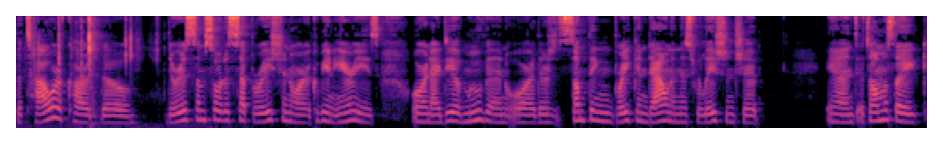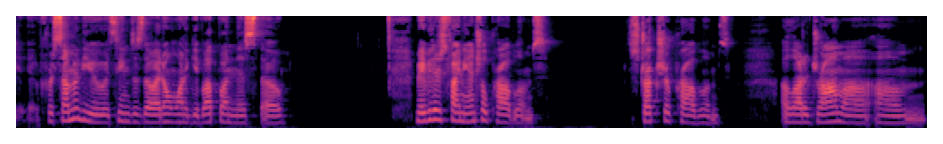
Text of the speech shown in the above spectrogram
The Tower card, though, there is some sort of separation or it could be an Aries or an idea of moving or there's something breaking down in this relationship. And it's almost like for some of you, it seems as though I don't want to give up on this, though. Maybe there's financial problems, structure problems, a lot of drama. Um,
